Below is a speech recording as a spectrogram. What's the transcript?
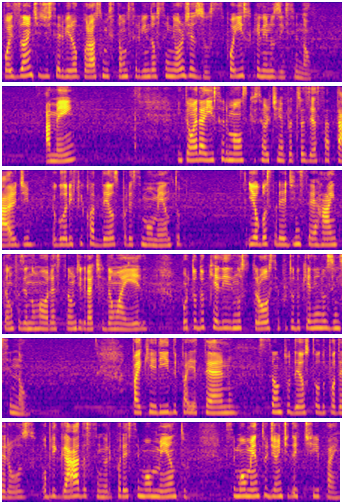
pois antes de servir ao próximo, estamos servindo ao Senhor Jesus. Foi isso que ele nos ensinou. Amém? Então era isso, irmãos, que o Senhor tinha para trazer essa tarde. Eu glorifico a Deus por esse momento. E eu gostaria de encerrar, então, fazendo uma oração de gratidão a Ele, por tudo que Ele nos trouxe, por tudo que Ele nos ensinou. Pai querido e Pai eterno, Santo Deus Todo-Poderoso, obrigada, Senhor, por esse momento, esse momento diante de Ti, Pai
